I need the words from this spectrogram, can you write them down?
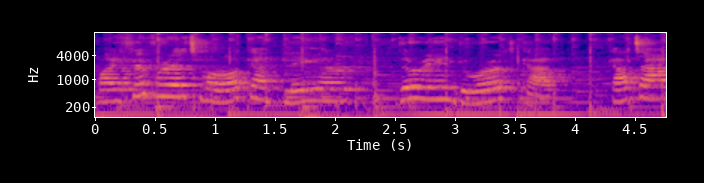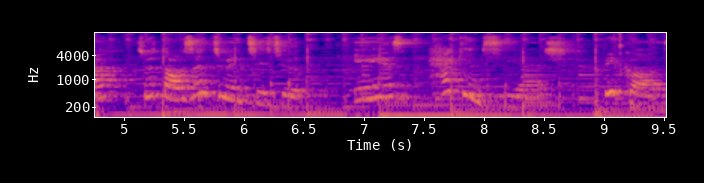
My favorite Moroccan player during the World Cup Qatar 2022 is Hakim Ziyech because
